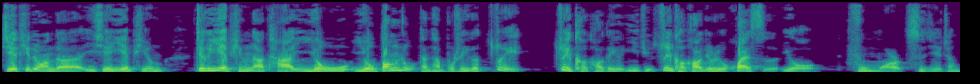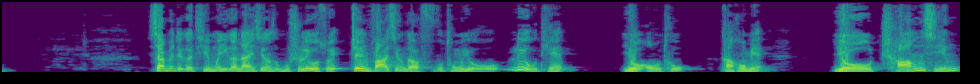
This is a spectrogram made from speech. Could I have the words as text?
阶梯状的一些液瓶。这个液瓶呢，它有有帮助，但它不是一个最最可靠的一个依据。最可靠就是有坏死，有腹膜刺激征。下面这个题目，一个男性五十六岁，阵发性的腹痛有六天，有呕吐。看后面，有肠型，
